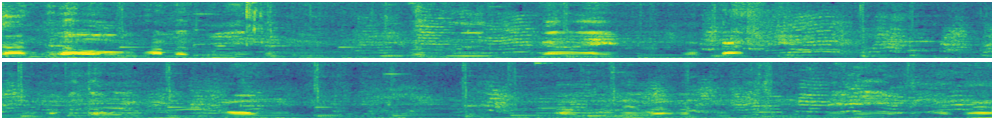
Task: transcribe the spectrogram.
การที่เราทำแบบนี้มันดีก็คือง่ายต่อการเก็บเราไม่ต้องงงเรารู้เลยว่ามันตัวนี้มันแน่ๆนะครับว่า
